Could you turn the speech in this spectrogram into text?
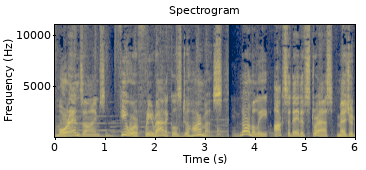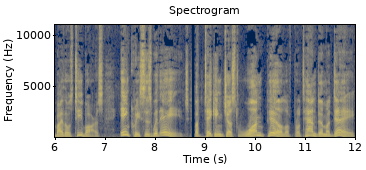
More enzymes, fewer free radicals to harm us. Normally, oxidative stress, measured by those TBARS, increases with age, but taking just one pill of Protandim a day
